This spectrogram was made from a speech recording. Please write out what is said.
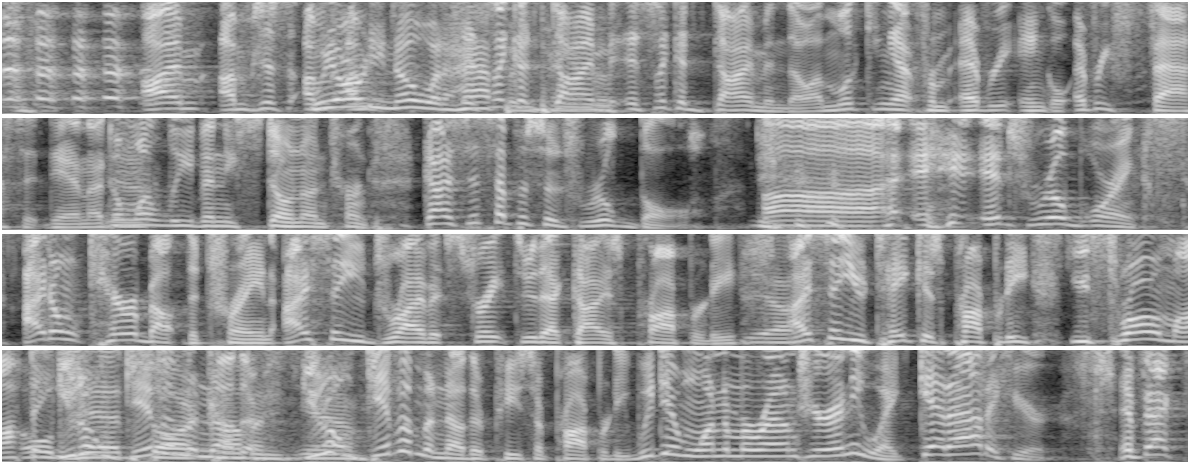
I'm I'm just I'm, We already I'm- know what happened, It's like a Panda. diamond. It's like a diamond though. I'm looking at from every angle, every facet, Dan. I don't want to leave any stone unturned. Guys, this episode's real dull. Uh, it- it's real boring. I don't care about the train. I say you drive it straight through that guy's property. Yeah. I say you take his property, you throw him off. Old you don't Jed give saw him it another. coming, You yeah. don't give him another piece of property. We didn't want him around here anyway. Get out of here. In fact,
